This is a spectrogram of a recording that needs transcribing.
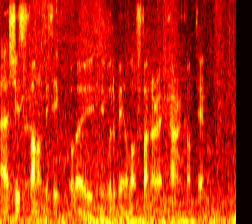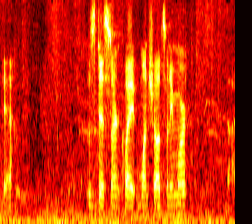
Uh, she's fun on Mythic, although it would have been a lot funner at current content. Yeah. Those discs aren't quite one shots anymore. No.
